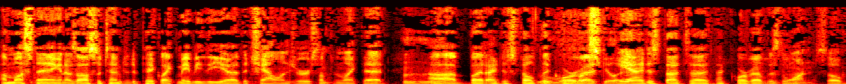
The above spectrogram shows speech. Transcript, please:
a Mustang, and I was also tempted to pick like maybe the uh, the Challenger or something like that. Uh, but I just felt that Mm-hmm. Corvette. muscular. Yeah, I just thought uh, that Corvette was the one. So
